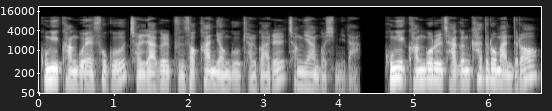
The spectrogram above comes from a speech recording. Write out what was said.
공익 광고의 소구 전략을 분석한 연구 결과를 정리한 것입니다. 공익 광고를 작은 카드로 만들어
